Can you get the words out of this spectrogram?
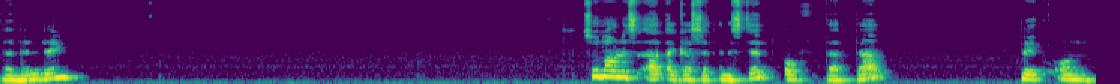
the bending so now let's add a gusset instead of that tab. Click on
